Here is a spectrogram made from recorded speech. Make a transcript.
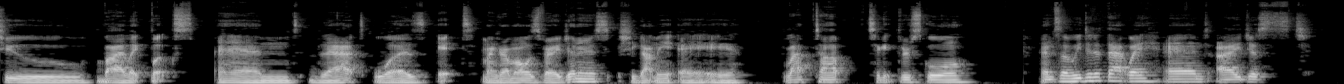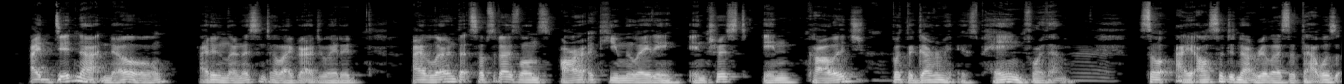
to buy like books. And that was it. My grandma was very generous. She got me a laptop to get through school. And so we did it that way. And I just, I did not know, I didn't learn this until I graduated. I learned that subsidized loans are accumulating interest in college, mm-hmm. But the government is paying for them. Mm. So I also did not realize that that was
